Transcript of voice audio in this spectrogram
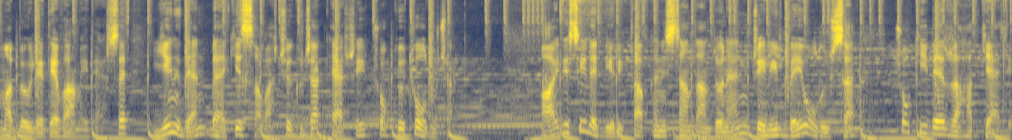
Ama böyle devam ederse yeniden belki savaş çıkacak, her şey çok kötü olacak. Ailesiyle birlikte Afganistan'dan dönen Celil Beyoğlu ise çok iyi ve rahat geldi.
